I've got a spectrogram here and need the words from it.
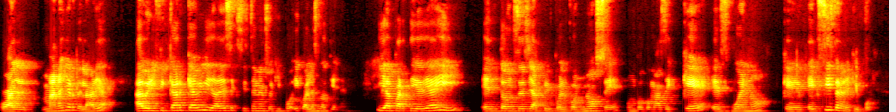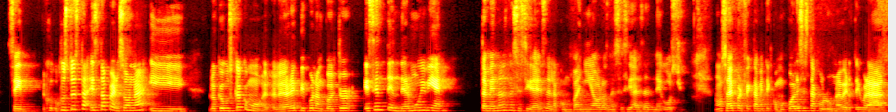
o al manager del área a verificar qué habilidades existen en su equipo y cuáles no tienen. Y a partir de ahí, entonces ya People conoce un poco más de qué es bueno que existe en el equipo. Sí, justo esta, esta persona y lo que busca como el área de People and Culture es entender muy bien también las necesidades de la compañía o las necesidades del negocio, ¿no? Sabe perfectamente como cuál es esta columna vertebral,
